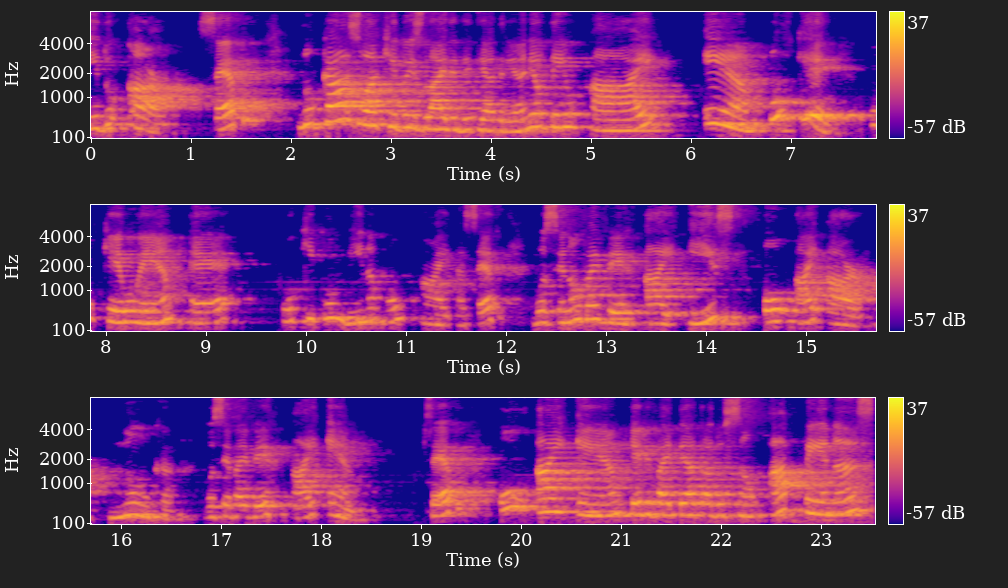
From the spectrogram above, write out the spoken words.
e do are, certo? No caso aqui do slide de Tia Adriane, eu tenho I am. Por quê? porque o am é o que combina com I, tá certo? Você não vai ver I is ou I are, nunca. Você vai ver I am, certo? O I am, ele vai ter a tradução apenas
